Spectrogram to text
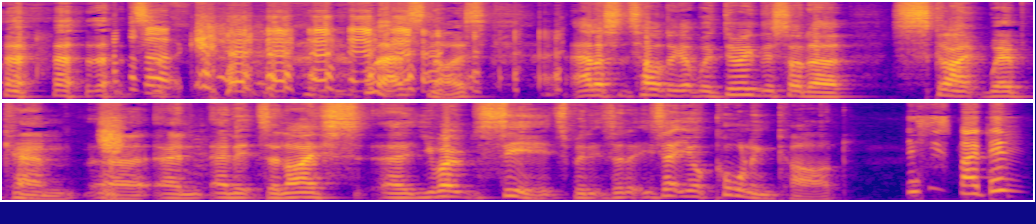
that's, a, well, that's nice. Alison's holding up. We're doing this on a Skype webcam, uh, and and it's a nice. Uh, you won't see it, but it's a, is that your calling card? This is my business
